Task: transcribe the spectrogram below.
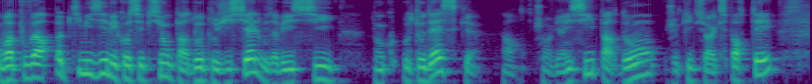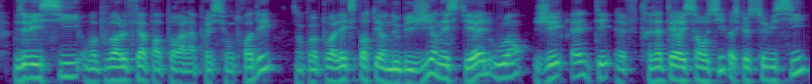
On va pouvoir optimiser mes conceptions par d'autres logiciels. Vous avez ici donc Autodesk. Je reviens ici, pardon, je clique sur exporter. Vous avez ici, on va pouvoir le faire par rapport à l'impression 3D. Donc on va pouvoir l'exporter en OBJ, en STL ou en GLTF. Très intéressant aussi parce que celui-ci,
